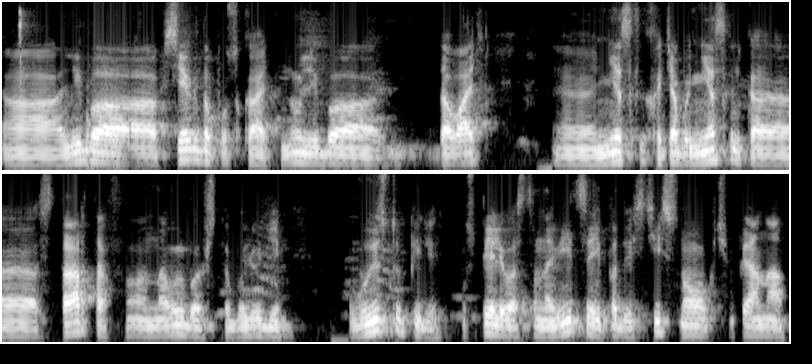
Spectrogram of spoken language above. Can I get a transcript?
А, либо всех допускать, ну, либо давать э, несколько, хотя бы несколько стартов э, на выбор, чтобы люди выступили, успели восстановиться и подвестись снова к чемпионату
